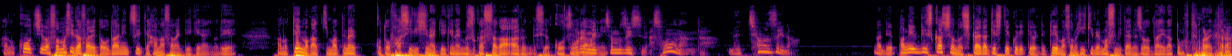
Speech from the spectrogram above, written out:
あの、コーチはその日出されたお題について話さないといけないので、あの、テーマが決まってないことをファシリしないといけない難しさがあるんですよ、コーチの側にそれめっち。ゃむずいっすね。あ、そうなんだ。めっちゃむずいな。なんで、パネルディスカッションの司会だけしてくれって言われて、テーマその日決めますみたいな状態だと思ってもらえたら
